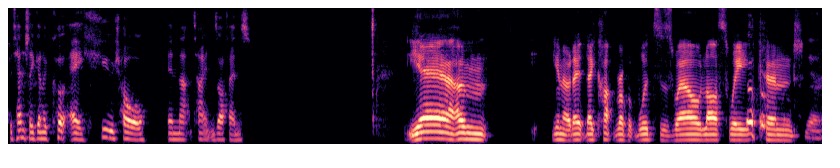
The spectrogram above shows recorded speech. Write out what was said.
potentially going to cut a huge hole in that Titans offense. Yeah, um, you know they they cut Robert Woods as well last week, and yeah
